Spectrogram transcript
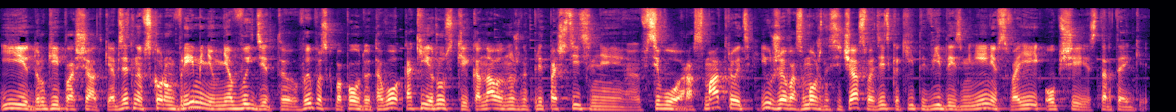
и другие площадки. Обязательно в скором времени у меня выйдет выпуск по поводу того, какие русские каналы нужно предпочтительнее всего рассматривать и уже, возможно, сейчас вводить какие-то виды изменений в своей общей стратегии.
